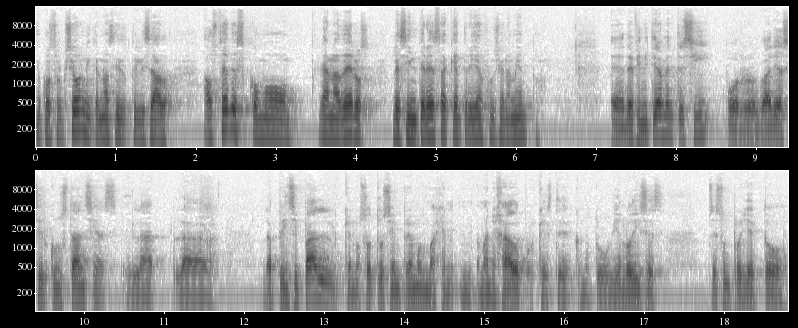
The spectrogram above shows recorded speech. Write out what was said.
en construcción y que no ha sido utilizado. ¿A ustedes como ganaderos les interesa que entre ya en funcionamiento? definitivamente sí, por varias circunstancias. La principal que nosotros siempre hemos manejado, porque este, como tú bien lo dices, pues es un proyecto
